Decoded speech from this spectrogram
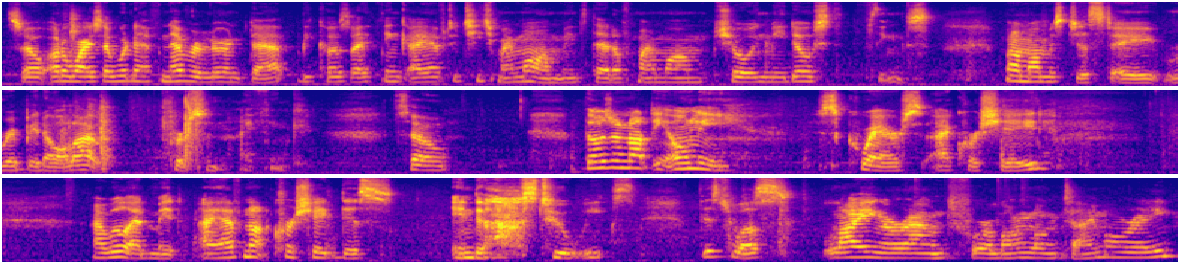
So otherwise I would have never learned that because I think I have to teach my mom instead of my mom showing me those things. My mom is just a rip it all out person, I think. So those are not the only squares I crocheted. I will admit I have not crocheted this in the last two weeks. This was lying around for a long long time already.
